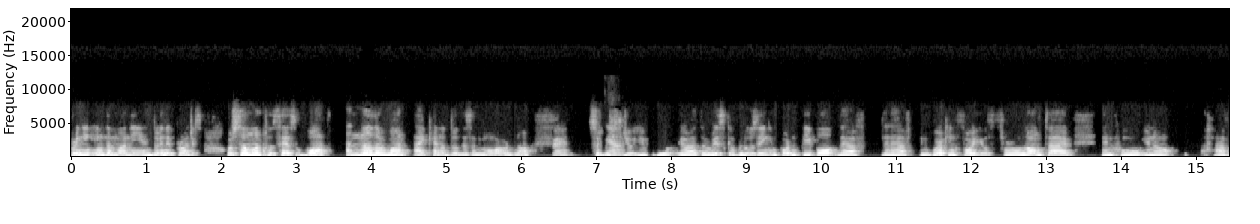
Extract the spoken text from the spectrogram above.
bringing in the money and doing the projects, or someone who says, "What another one? I cannot do this anymore." No, right. So you yeah. you, you you you're at the risk of losing important people that have that have been working for you for a long time and who you know have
